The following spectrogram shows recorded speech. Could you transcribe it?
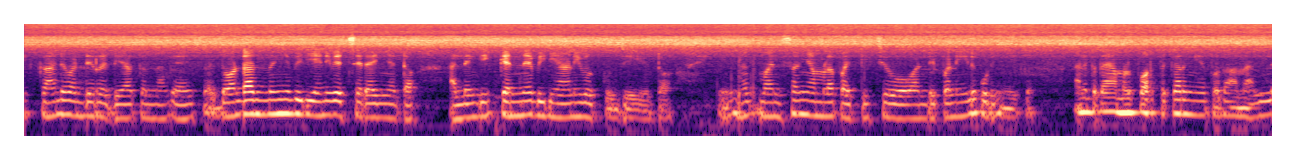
ഇക്കാന്റെ വണ്ടി റെഡിയാക്കുന്ന ഗ്യാസ് അതുകൊണ്ട് അന്ന് ഇനി ബിരിയാണി വെച്ചരഞ്ഞിട്ടോ അല്ലെങ്കിൽ ഇക്കന്നെ ബിരിയാണി വെക്കും ചെയ്യും കേട്ടോ. ഇന്ന് മനസ്സൻ നമ്മളെ പറ്റിച്ചു. വണ്ടിപ്പണിയിൽ കുടുങ്ങിയിരിക്കും അതിനിപ്പോൾ നമ്മൾ പുറത്തേക്ക് ഇറങ്ങിയപ്പോൾ നല്ല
